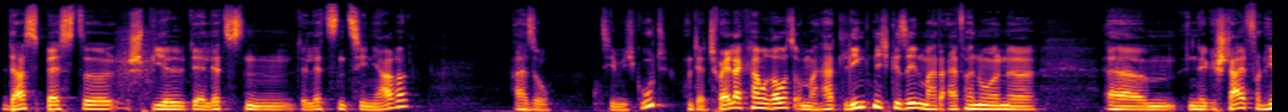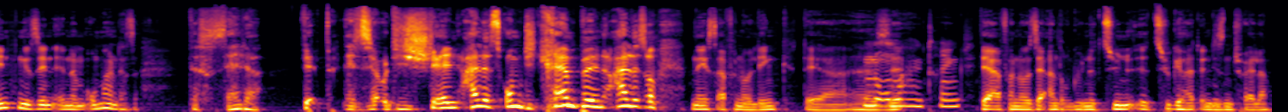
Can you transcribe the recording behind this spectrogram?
das beste Spiel der letzten, der letzten zehn Jahre. Also ziemlich gut. Und der Trailer kam raus und man hat Link nicht gesehen, man hat einfach nur eine, ähm, eine Gestalt von hinten gesehen in einem Umhang. Das, das ist Zelda. Die stellen alles um, die krempeln alles um. Nee, ist einfach nur Link, der, äh, trinkt. der einfach nur sehr androgyne Zü Züge hat in diesem Trailer.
